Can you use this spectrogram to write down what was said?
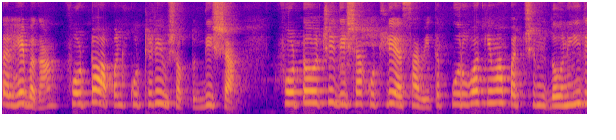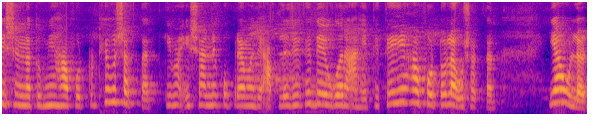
तर हे बघा फोटो आपण कुठे ठेवू शकतो? दिशा. फोटोची दिशा कुठली असावी? तर पूर्व किंवा पश्चिम दोन्ही दिशेंना तुम्ही हा फोटो ठेवू शकतात. किंवा ईशान्य कोपऱ्यामध्ये आपलं जिथे देवघर आहे तिथेही हा फोटो लावू शकतात. या उलट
